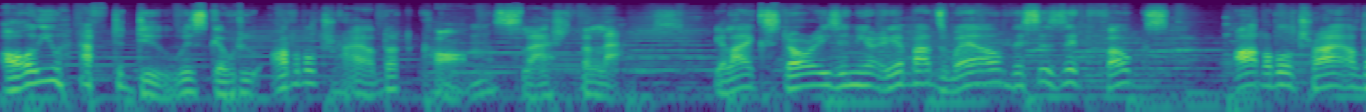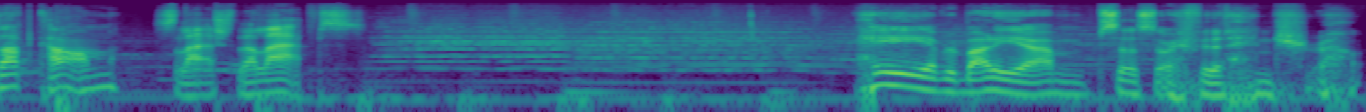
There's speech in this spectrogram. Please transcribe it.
All you have to do is go to audibletrial.com slash the lapse. You like stories in your earbuds? Well, this is it, folks. audibletrial.com slash the lapse. Hey, everybody, I'm so sorry for that intro.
